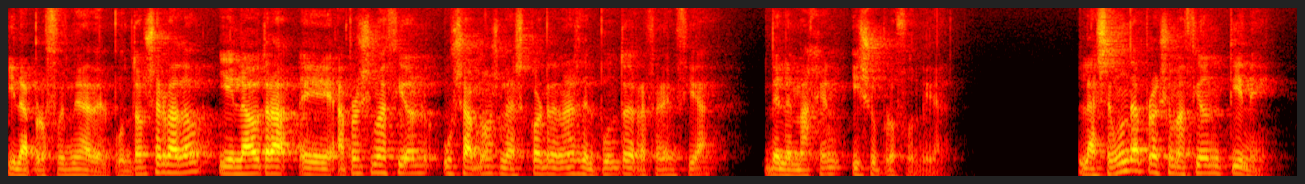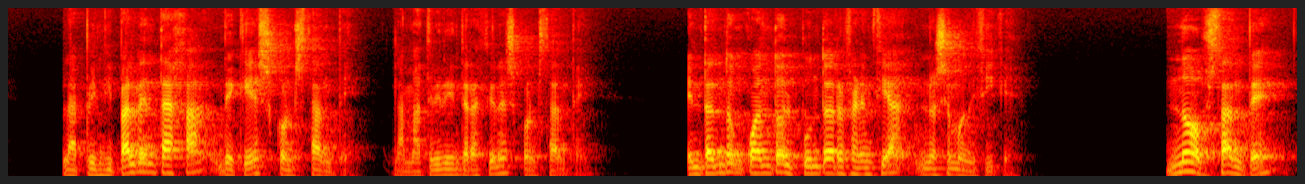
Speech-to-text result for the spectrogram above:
y la profundidad del punto observado, y en la otra eh, aproximación usamos las coordenadas del punto de referencia de la imagen y su profundidad. La segunda aproximación tiene la principal ventaja de que es constante, la matriz de interacción es constante, en tanto en cuanto el punto de referencia no se modifique. No obstante,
